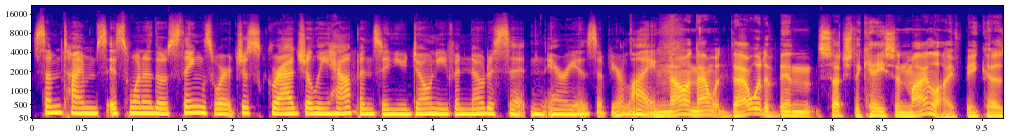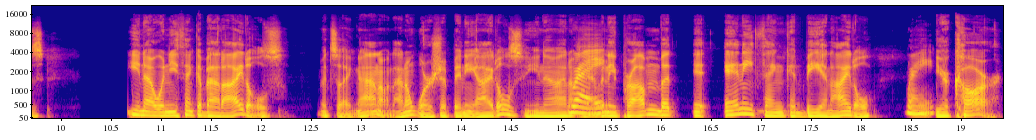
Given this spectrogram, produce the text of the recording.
Sometimes it's one of those things where it just gradually happens and you don't even notice it in areas of your life. No, and that would that would have been such the case in my life because, you know, when you think about idols, it's like I don't I don't worship any idols. You know, I don't Right. have any problem. But it, anything could be an idol. Right. Your car,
